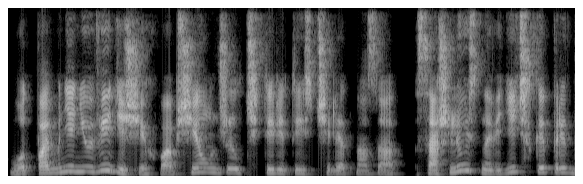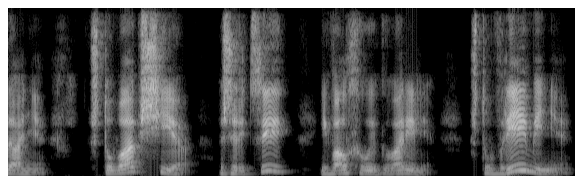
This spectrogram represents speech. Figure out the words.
Вот по мнению видящих, вообще он жил 4000 лет назад. Сошлюсь на ведическое предание, что вообще жрецы и волхвы говорили, что времени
